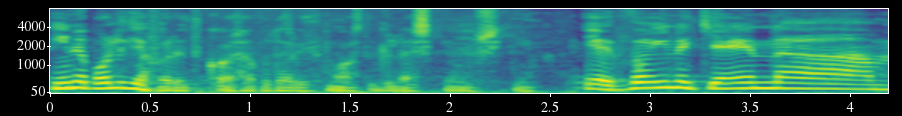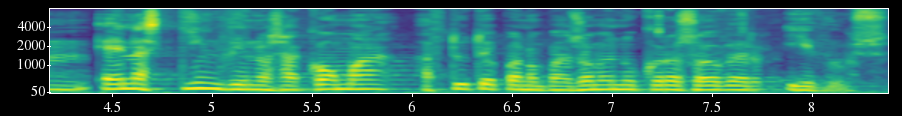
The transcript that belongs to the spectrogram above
είναι πολύ διαφορετικός από το ρυθμό στην κλασική μουσική. Εδώ είναι και ένα, ένας κίνδυνος ακόμα αυτού του επανοπαζόμενου crossover είδους,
